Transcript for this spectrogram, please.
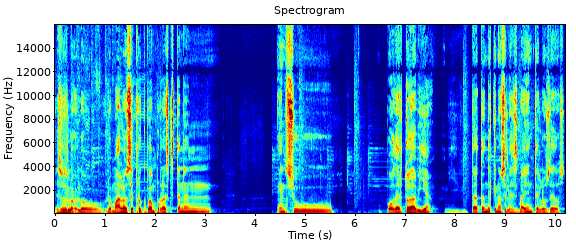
Eso es lo, lo- lo malo. Se preocupan por las que están en, en su poder todavía y tratan de que no se les vaya entre los dedos.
